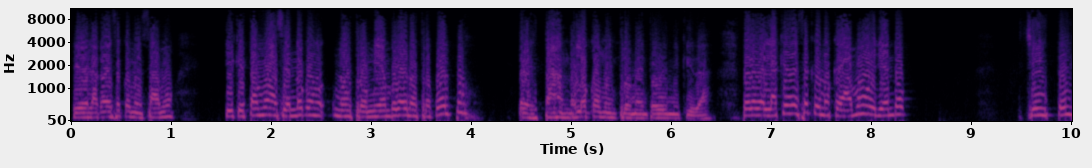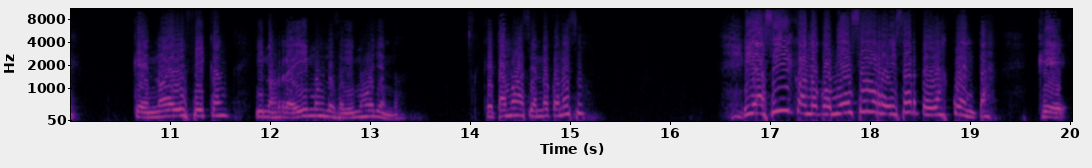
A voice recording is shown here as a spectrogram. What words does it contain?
Y de la cabeza comenzamos, ¿y qué estamos haciendo con nuestro miembro de nuestro cuerpo? Prestándolo como instrumento de iniquidad. Pero verdad que a veces que nos quedamos oyendo chistes que no edifican y nos reímos y lo seguimos oyendo. ¿Qué estamos haciendo con eso? Y así cuando comienzas a revisar te das cuenta que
